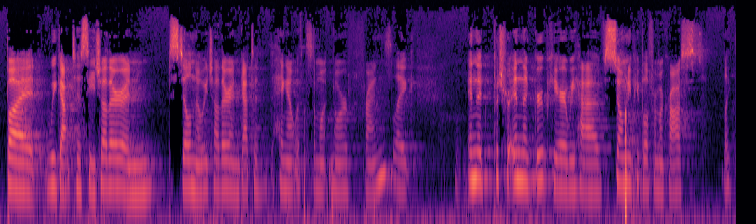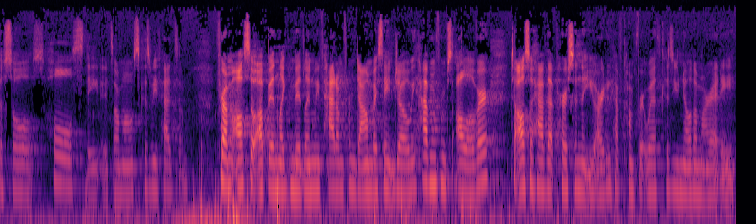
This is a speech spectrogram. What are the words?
but we got to see each other and still know each other and got to hang out with somewhat more friends. Like in the in the group here, we have so many people from across like the whole state. It's almost because we've had some from also up in like Midland. We've had them from down by St. Joe. We have them from all over to also have that person that you already have comfort with because you know them already.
